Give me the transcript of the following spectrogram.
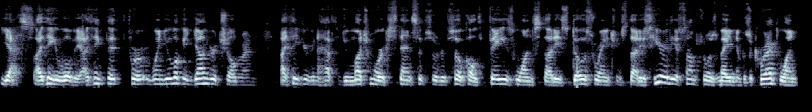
Yes, I think it will be. I think that for when you look at younger children, I think you're going to have to do much more extensive sort of so-called phase one studies, dose ranging studies. Here, the assumption was made, and it was a correct one,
